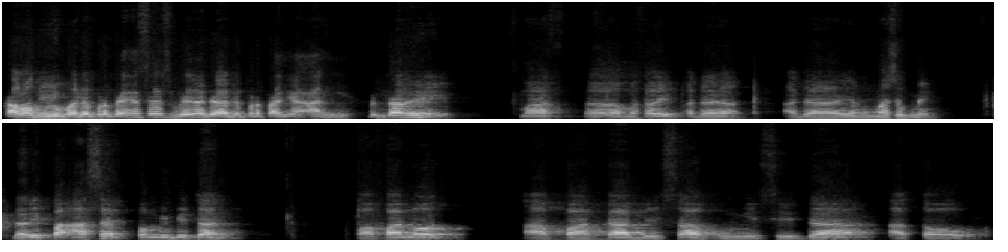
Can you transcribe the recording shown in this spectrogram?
Kalau Ini- belum ada pertanyaan saya sebenarnya ada ada pertanyaan. Bentar nih, Mas, eh, Mas Alif, ada ada yang masuk nih. Dari Pak Asep Pembibitan. Pak Panut, apakah bisa fungisida atau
